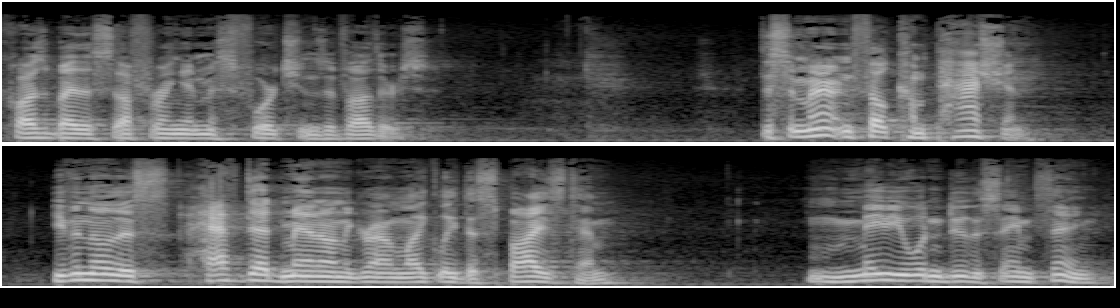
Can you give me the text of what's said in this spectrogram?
caused by the suffering and misfortunes of others. The Samaritan felt compassion. Even though this half dead man on the ground likely despised him, maybe he wouldn't do the same thing.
